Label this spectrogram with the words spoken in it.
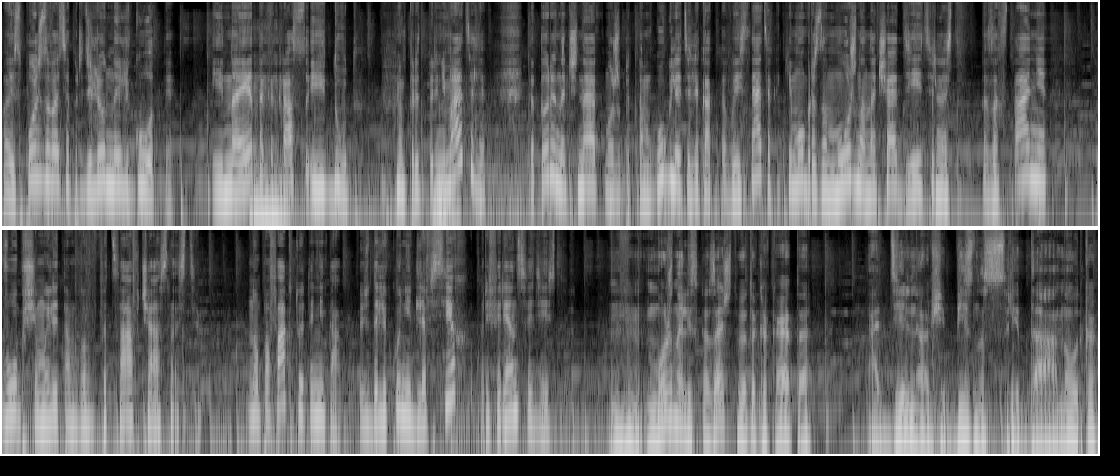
а, использовать определенные льготы. И на это как раз и идут предприниматели, которые начинают, может быть, там гуглить или как-то выяснять, а каким образом можно начать деятельность в Казахстане в общем или там в МФЦА в частности. Но по факту это не так. То есть далеко не для всех преференции действуют. Угу. Можно ли сказать, что это какая-то отдельная вообще бизнес-среда? Ну вот как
